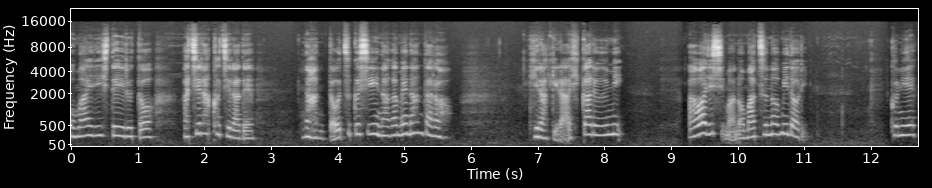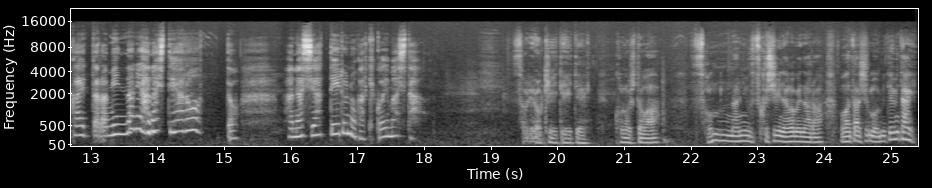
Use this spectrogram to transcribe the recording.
お参りしているとあちらこちらでなんと美しい眺めなんだろう。キラキラ光る海淡路島の松の緑国へ帰ったらみんなに話してやろうと話し合っているのが聞こえました。それを聞いていてこの人はそんなに美しい眺めなら私も見てみたい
